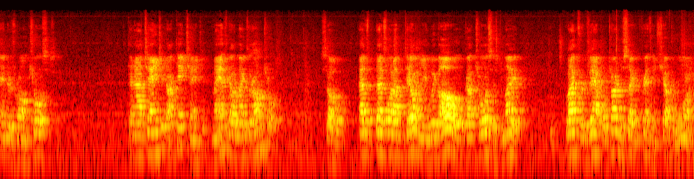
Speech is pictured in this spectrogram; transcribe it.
And there's wrong choices. Can I change it? I can't change it. Man's got to make their own choice. So that's, that's what I'm telling you. We've all got choices to make. Like, for example, turn to 2 Corinthians chapter 1.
